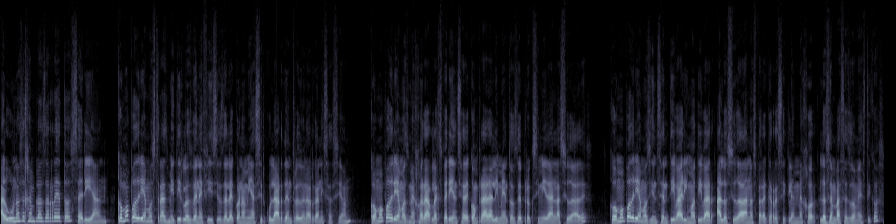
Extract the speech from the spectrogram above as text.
Algunos ejemplos de retos serían, ¿cómo podríamos transmitir los beneficios de la economía circular dentro de una organización? ¿Cómo podríamos mejorar la experiencia de comprar alimentos de proximidad en las ciudades? ¿Cómo podríamos incentivar y motivar a los ciudadanos para que reciclen mejor los envases domésticos?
